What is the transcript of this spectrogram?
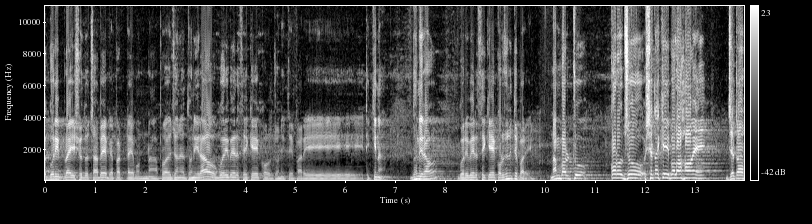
গরিব গরিবরাই শুধু চাবে, ব্যাপারটা এমন না। প্রয়োজনে ধনীরাও গরিবের থেকে করজ নিতে পারে। ঠিক কি না ধনীরাও গরিবের থেকে করজ নিতে পারে। নাম্বার টু করজ সেটাকেই বলা হয় যেটার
